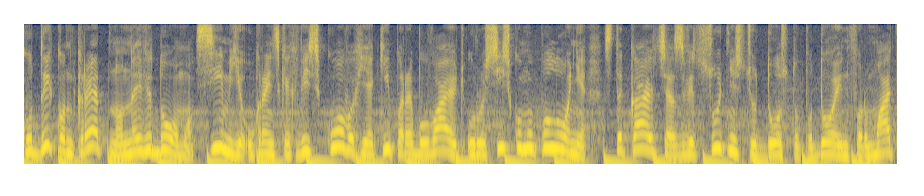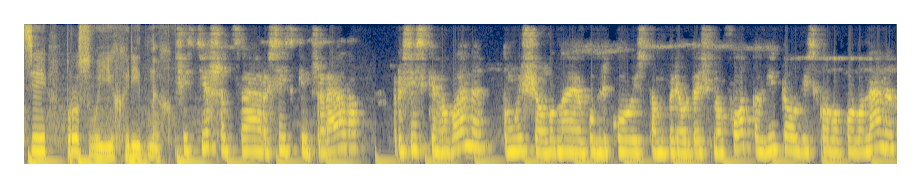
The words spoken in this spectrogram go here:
Куди конкретно невідомо. Сім'ї українських військових, які перебувають у російському полоні, стикаються з відсутністю доступу до інформації про своїх рідних. Частіше це російські джерела, російські новини, тому що вони публікують там періодично фото, відео військовополонених,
